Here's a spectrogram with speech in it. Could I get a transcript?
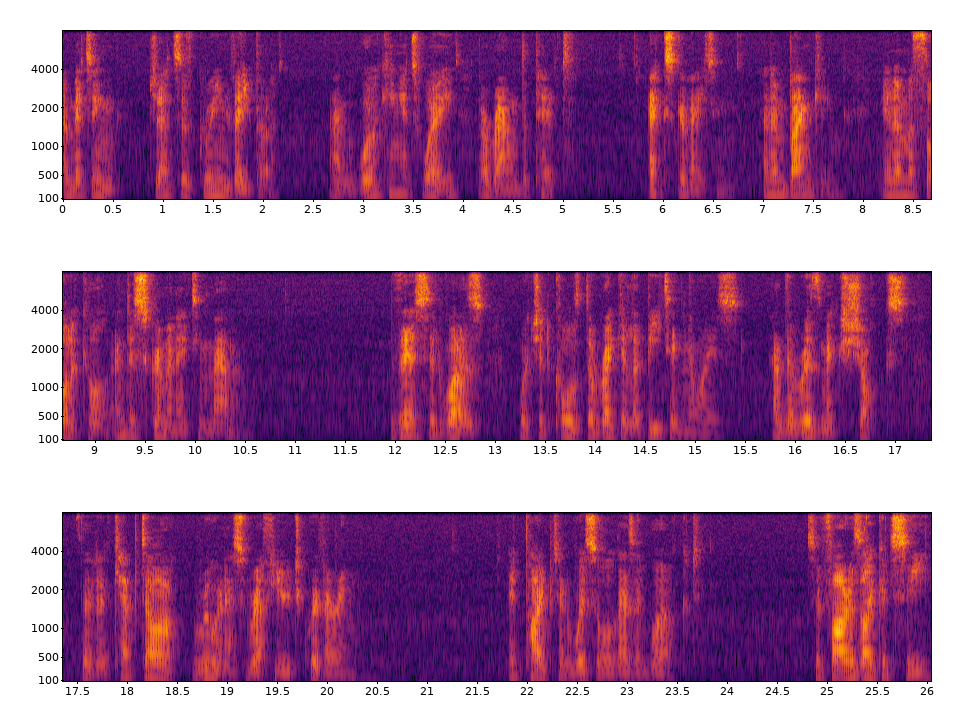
emitting jets of green vapour and working its way around the pit, excavating and embanking in a methodical and discriminating manner. This it was which had caused the regular beating noise and the rhythmic shocks that had kept our ruinous refuge quivering. It piped and whistled as it worked. So far as I could see,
